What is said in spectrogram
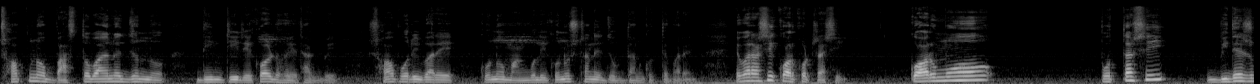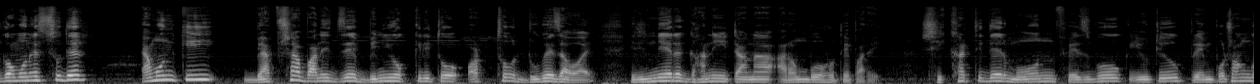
স্বপ্ন বাস্তবায়নের জন্য দিনটি রেকর্ড হয়ে থাকবে। সপরিবারে কোনো মাঙ্গলিক অনুষ্ঠানে যোগদান করতে পারেন। এবার আসি কর্কট রাশি। কর্ম প্রত্যাশী, বিদেশ গমনেচ্ছুদের এমনকি ব্যবসা বাণিজ্যে বিনিয়োগকৃত অর্থ ডুবে যাওয়ায় ঋণের ঘানি টানা আরম্ভ হতে পারে। শিক্ষার্থীদের মন ফেসবুক ইউটিউব প্রেম প্রসঙ্গ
